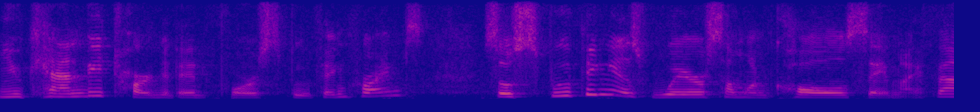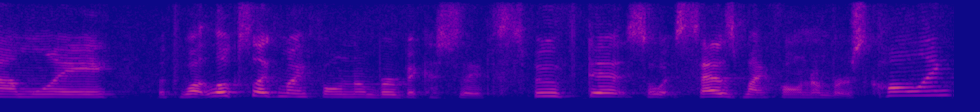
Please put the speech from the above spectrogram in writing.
you can be targeted for spoofing crimes. So spoofing is where someone calls, say, my family with what looks like my phone number because they've spoofed it, so it says my phone number is calling.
